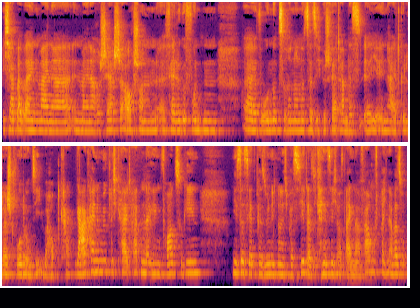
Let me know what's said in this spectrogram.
Ich habe aber in meiner, in meiner Recherche auch schon äh, Fälle gefunden, äh, wo Nutzerinnen und Nutzer sich beschwert haben, dass äh, ihr Inhalt gelöscht wurde und sie überhaupt gar keine Möglichkeit hatten, dagegen vorzugehen. Mir ist das jetzt persönlich noch nicht passiert, also ich kann jetzt nicht aus eigener Erfahrung sprechen, aber so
